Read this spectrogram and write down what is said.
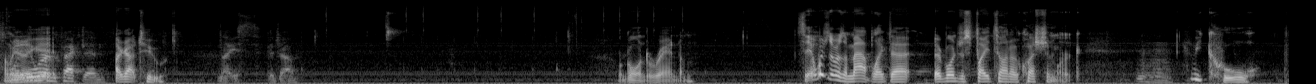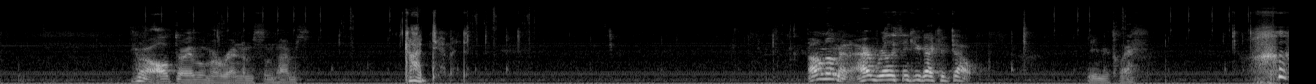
How many you did I were get? infected. I got two. Nice. Good job. We're going to random. See, I wish there was a map like that. Everyone just fights on a question mark. Mm-hmm. That'd be cool. All three of them are random sometimes. God damn it. I don't know, man. I really think you got kicked out. You McClay.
